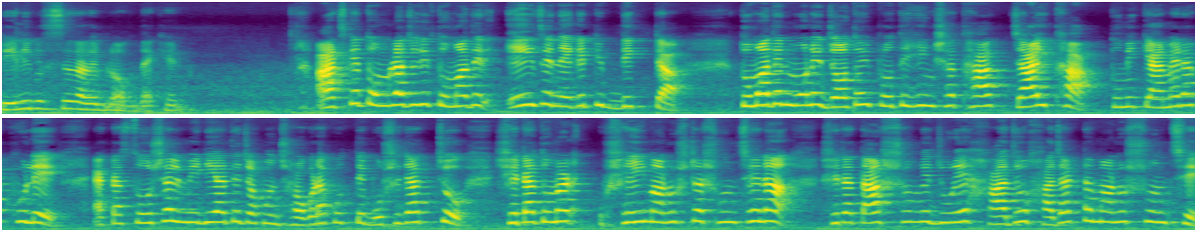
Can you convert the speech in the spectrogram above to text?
ডেলি বেসিসে তাদের ব্লগ দেখেন। আজকে তোমরা যদি তোমাদের এই যে নেগেটিভ দিকটা, তোমাদের মনে যতই প্রতিহিংসা থাক, যাই থাক, তুমি ক্যামেরা খুলে একটা সোশ্যাল মিডিয়াতে যখন ঝগড়া করতে বসে যাচ্ছ, সেটা তোমার সেই মানুষটা শুনছে না, সেটা তার সঙ্গে জুড়ে হাজো হাজারটা মানুষ শুনছে।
